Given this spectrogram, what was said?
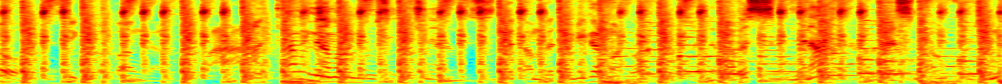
Yo, እዚህ ግባ ባንጋ። በጣም የሚያማምሩ ሴቶች ነው ያሉት። በጣም በጣም ይገርማሉ? አለባበስ፣ ቁንጅና።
